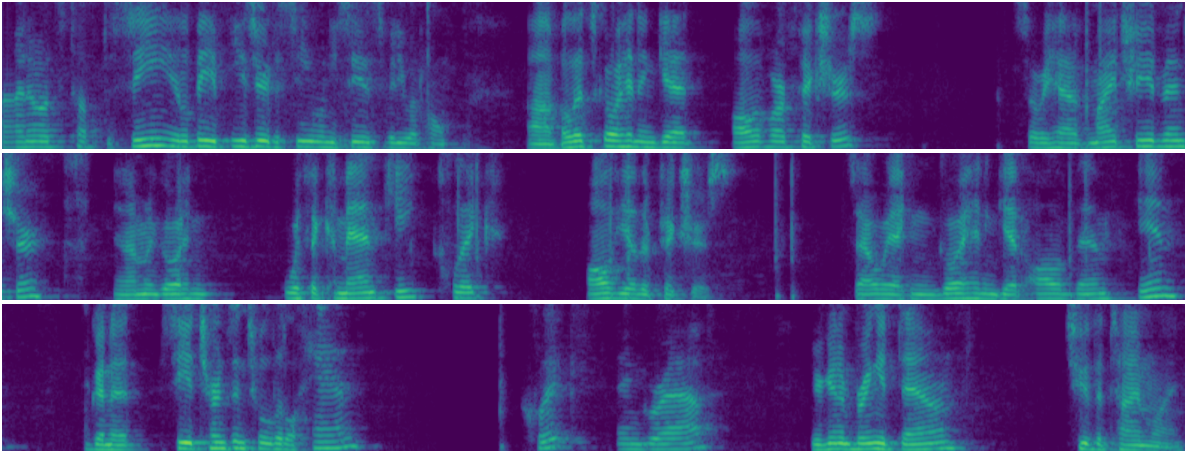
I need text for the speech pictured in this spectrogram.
I know it's tough to see. It'll be easier to see when you see this video at home. Uh, but let's go ahead and get all of our pictures. So we have My Tree Adventure, and I'm going to go ahead and, with the Command key, click all the other pictures. So that way I can go ahead and get all of them in. I'm going to see it turns into a little hand. Click and grab. You're going to bring it down to the timeline.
